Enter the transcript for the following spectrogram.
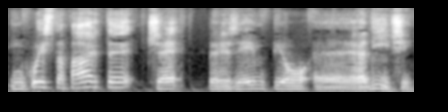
In questa parte c'è per esempio eh, Radici,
